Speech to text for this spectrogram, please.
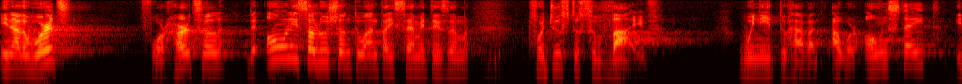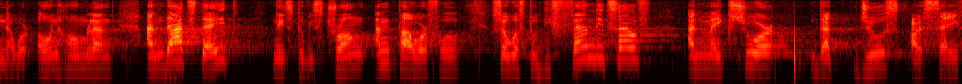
In other words, for Herzl, the only solution to anti Semitism for Jews to survive, we need to have an, our own state in our own homeland, and that state needs to be strong and powerful so as to defend itself and make sure that Jews are safe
